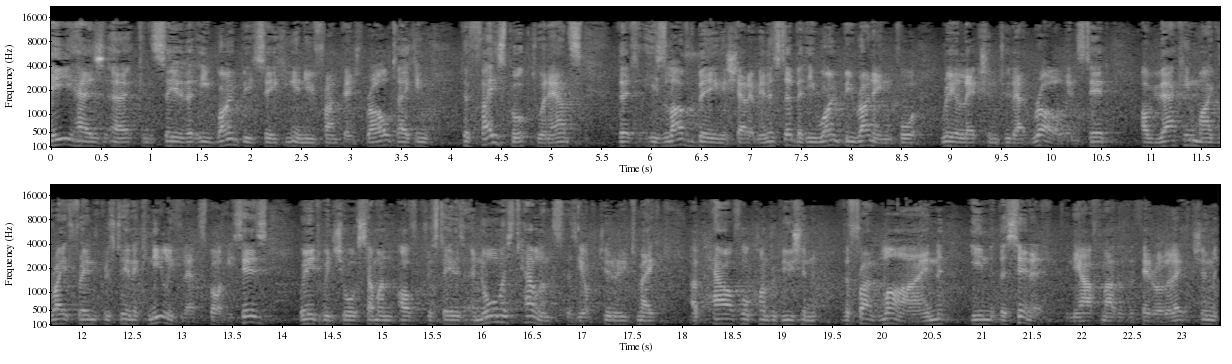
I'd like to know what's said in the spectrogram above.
He has uh, conceded that he won't be seeking a new front bench role, taking to Facebook to announce that he's loved being a shadow minister, but he won't be running for re-election to that role. Instead, I'll be backing my great friend Kristina Keneally for that spot. He says we need to ensure someone of Kristina's enormous talents has the opportunity to make a powerful contribution to the front line in the Senate. In the aftermath of the federal election,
